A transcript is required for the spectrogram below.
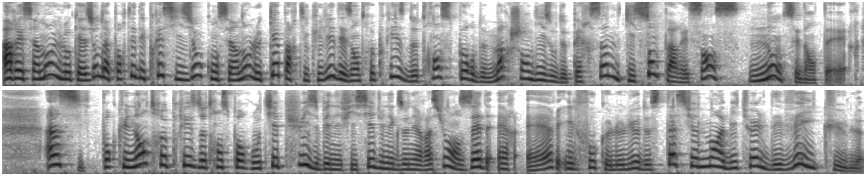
a récemment eu l'occasion d'apporter des précisions concernant le cas particulier des entreprises de transport de marchandises ou de personnes qui sont par essence non sédentaires. Ainsi, pour qu'une entreprise de transport routier puisse bénéficier d'une exonération en ZRR, il faut que le lieu de stationnement habituel des véhicules,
